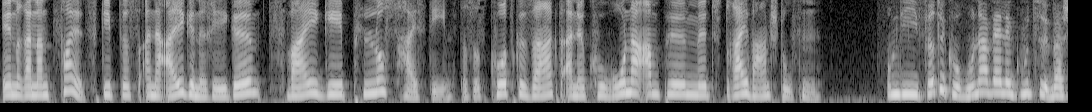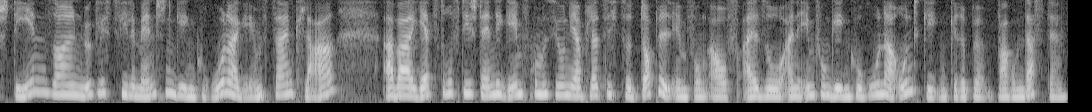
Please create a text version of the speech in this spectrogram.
In Rheinland-Pfalz gibt es eine eigene Regel. 2G Plus heißt die. Das ist kurz gesagt eine Corona-Ampel mit drei Warnstufen. Um die vierte Corona-Welle gut zu überstehen, sollen möglichst viele Menschen gegen Corona geimpft sein, klar. Aber jetzt ruft die Ständige Impfkommission ja plötzlich zur Doppelimpfung auf, also eine Impfung gegen Corona und gegen Grippe. Warum das denn?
